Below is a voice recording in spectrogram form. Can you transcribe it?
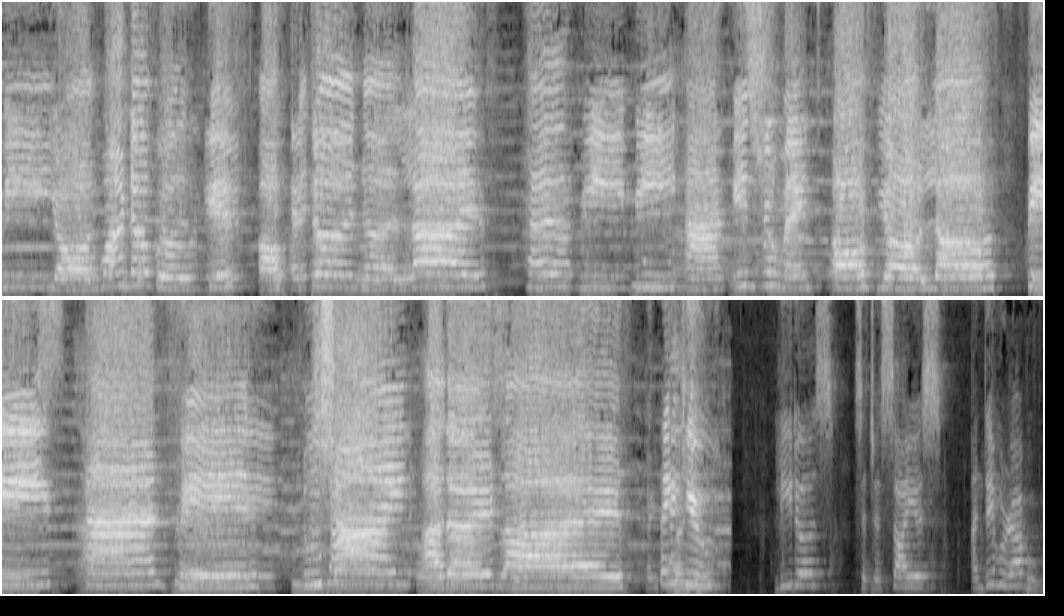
me your wonderful gift of eternal life. Help me be an instrument of your love, peace, and faith to shine others' life. Thank you. Such as Sieyès and Mirabeau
